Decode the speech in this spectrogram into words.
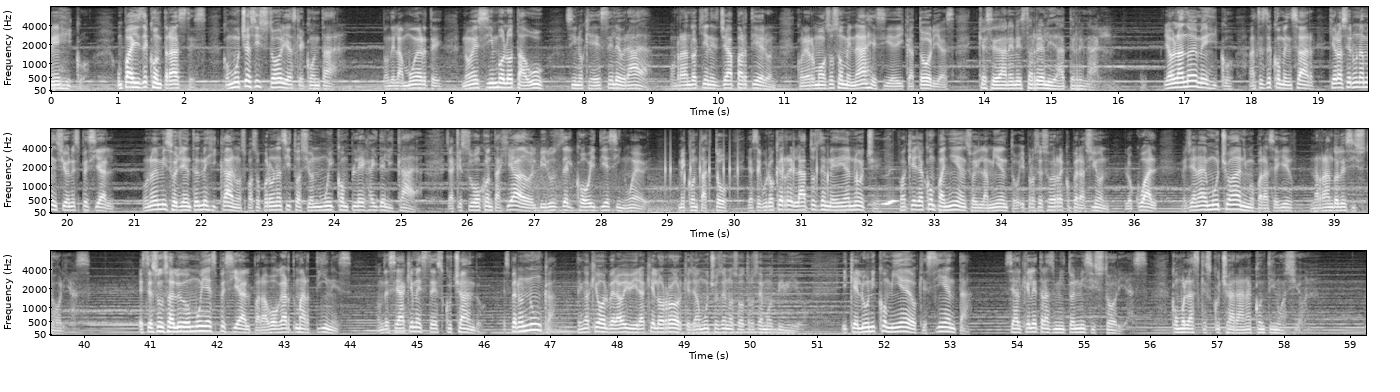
México, un país de contrastes, con muchas historias que contar, donde la muerte no es símbolo tabú, sino que es celebrada, honrando a quienes ya partieron, con hermosos homenajes y dedicatorias que se dan en esta realidad terrenal. Y hablando de México, antes de comenzar, quiero hacer una mención especial. Uno de mis oyentes mexicanos pasó por una situación muy compleja y delicada, ya que estuvo contagiado del virus del COVID-19 me contactó y aseguró que Relatos de Medianoche fue aquella compañía en su aislamiento y proceso de recuperación, lo cual me llena de mucho ánimo para seguir narrándoles historias. Este es un saludo muy especial para Bogart Martínez, donde sea que me esté escuchando. Espero nunca tenga que volver a vivir aquel horror que ya muchos de nosotros hemos vivido, y que el único miedo que sienta sea el que le transmito en mis historias, como las que escucharán a continuación.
